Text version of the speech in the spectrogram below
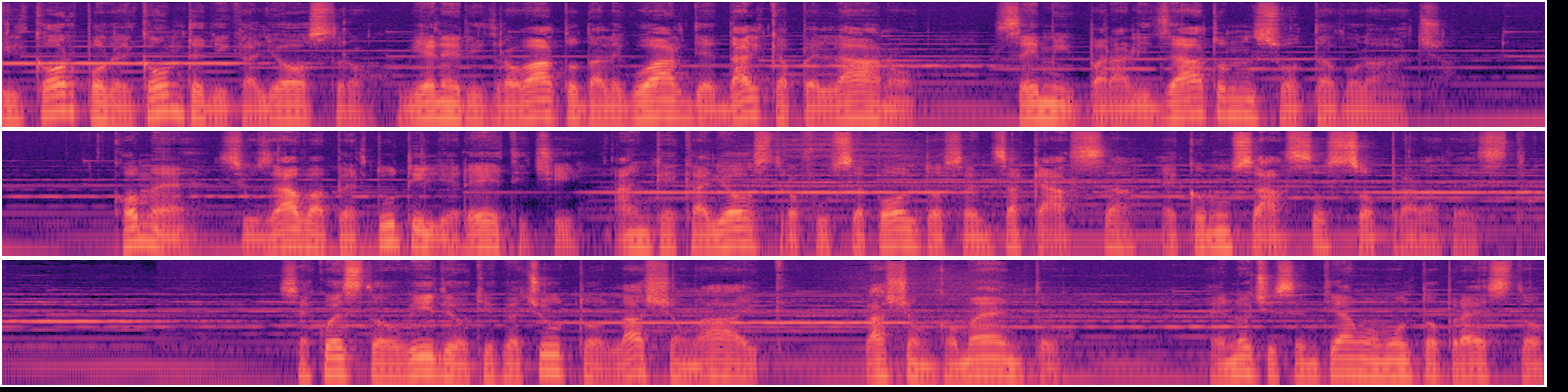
Il corpo del conte di Cagliostro viene ritrovato dalle guardie e dal cappellano semi-paralizzato nel suo tavolaccio. Come si usava per tutti gli eretici, anche Cagliostro fu sepolto senza cassa e con un sasso sopra la testa. Se questo video ti è piaciuto lascia un like, lascia un commento e noi ci sentiamo molto presto.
